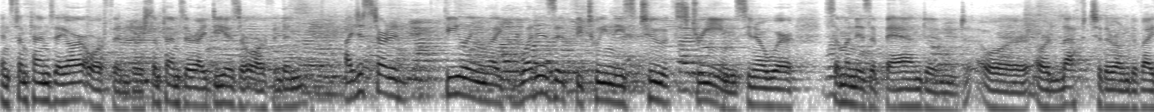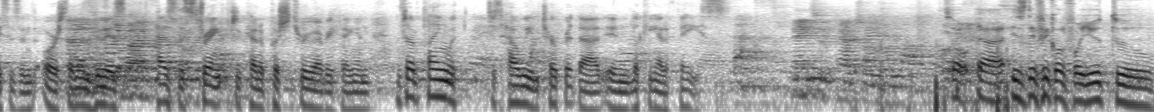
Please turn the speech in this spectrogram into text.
and sometimes they are orphaned, or sometimes their ideas are orphaned. And I just started feeling like, what is it between these two extremes, you know, where someone is abandoned or, or left to their own devices, and, or someone who is, has the strength to kind of push through everything. And, and so I'm playing with just how we interpret that in looking at a face. So uh, it's difficult for you to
